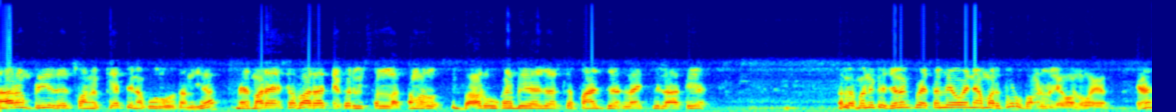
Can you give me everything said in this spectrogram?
નારાયણ પ્રિય સ્વામી, કેપીના ગુરુ સમજ્યા? મેં મારે સભા રાતે કરવી કલાક તમારું ભાડું કઈ બે હજાર કે પાંચ હજાર લાઈટ બિલ તે એટલે મને કે, જનકભાઈ, તમે હોય ને અમારે થોડું ભાડું લેવાનું હોય એમ.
